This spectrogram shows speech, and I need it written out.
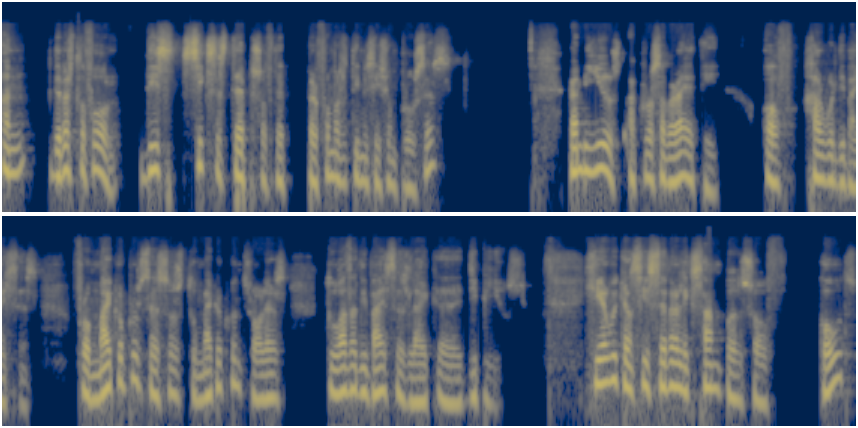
And the best of all, these six steps of the performance optimization process can be used across a variety of hardware devices, from microprocessors to microcontrollers to other devices like uh, GPUs. Here we can see several examples of codes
